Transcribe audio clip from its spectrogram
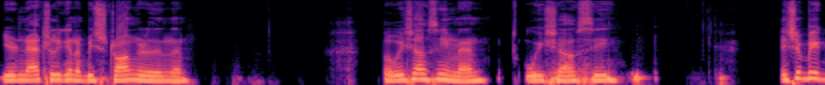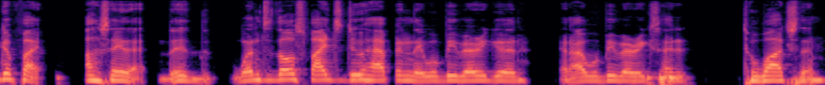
you're naturally gonna be stronger than them. But we shall see, man. We shall see. It should be a good fight. I'll say that. Once those fights do happen, they will be very good, and I will be very excited to watch them.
